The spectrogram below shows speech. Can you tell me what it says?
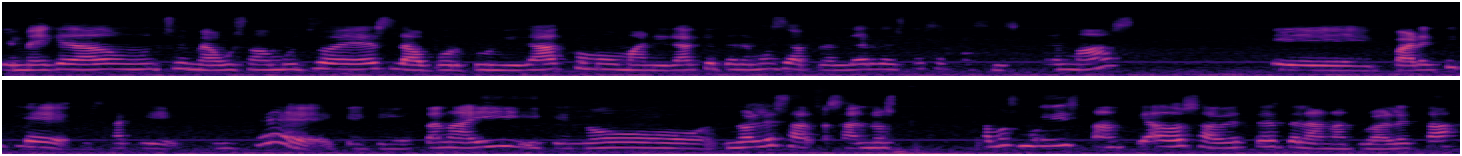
que me he quedado mucho y me ha gustado mucho es la oportunidad como humanidad que tenemos de aprender de estos ecosistemas que parece que, o sea, que, no que, están ahí y que no, no les, o sea, nos estamos muy distanciados a veces de la naturaleza.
